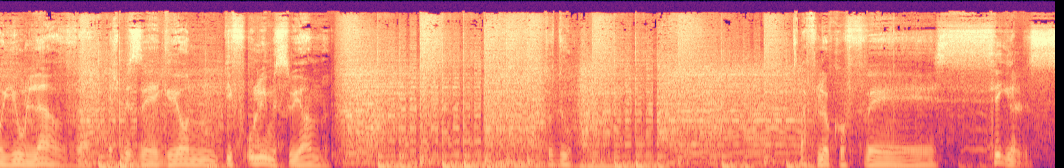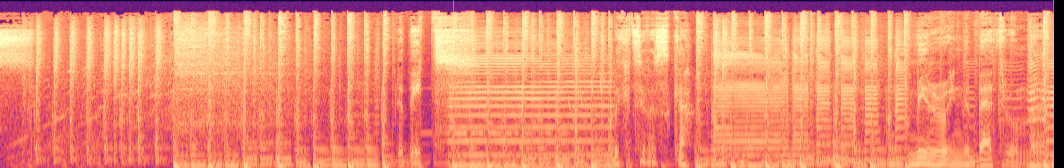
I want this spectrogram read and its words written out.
For You Love. יש בזה היגיון תפעולי מסוים. תודו. A flock of uh, seagulls. The beats. בקצב עסקה. Mirror in the bathroom.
